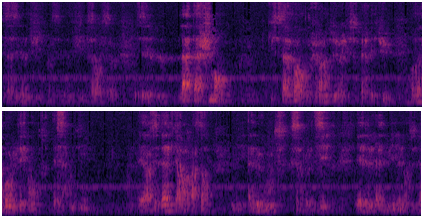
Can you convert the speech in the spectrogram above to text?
Et ça, c'est magnifique, c'est magnifique de savoir que ça. C'est l'attachement qui s'invente au fur et à mesure et qui se perpétue. On a beau lutter contre, et ça continue. Et alors, c'est elle qui, en l'embrassant, elle le goûte, ça peut dire, et elle, lui dit, mais non, c'est bien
